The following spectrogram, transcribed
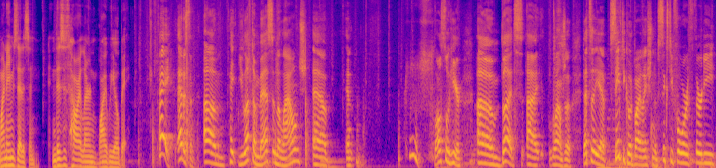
My name is Edison, and this is how I learn why we obey. Hey, Edison. Um, hey, you left a mess in the lounge, uh, and also here. Um, but uh, lounge though, that's a, uh safety code violation of 6430.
